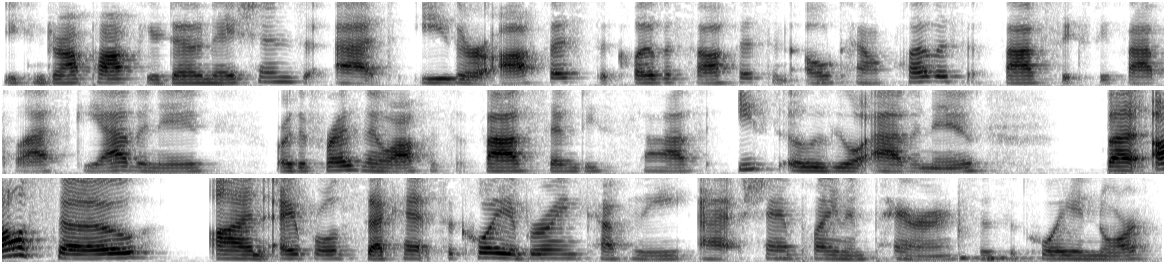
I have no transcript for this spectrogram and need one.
You can drop off your donations at either office, the Clovis office in Old Town Clovis at 565 Pollasky Avenue, or the Fresno office at 575 East Alluvial Avenue. But also on April 2nd, Sequoia Brewing Company at Champlain and Perrin, so Sequoia North,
